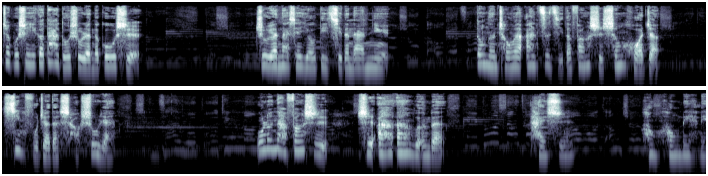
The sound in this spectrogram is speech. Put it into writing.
这不是一个大多数人的故事。祝愿那些有底气的男女，都能成为按自己的方式生活着、幸福着的少数人。无论那方式是安安稳稳，还是轰轰烈烈。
